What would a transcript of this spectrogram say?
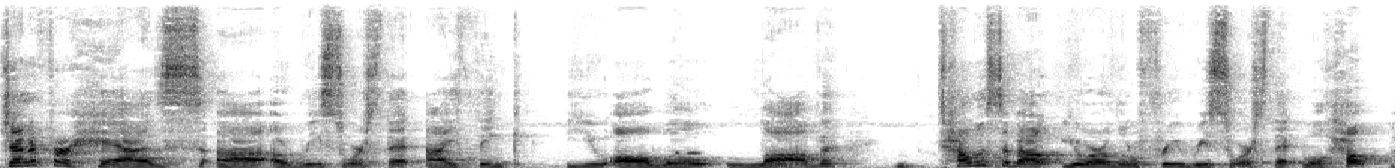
Jennifer has uh, a resource that I think you all will love. Tell us about your little free resource that will help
